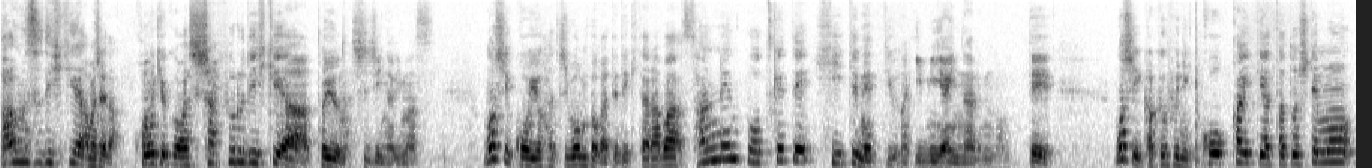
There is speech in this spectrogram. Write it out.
バウンスで弾けや、間違えた。この曲はシャッフルで弾けやというような指示になります。もしこういう8分符が出てきたらば、3連符をつけて弾いてねというような意味合いになるので、もし楽譜にこう書いてあったとしても、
